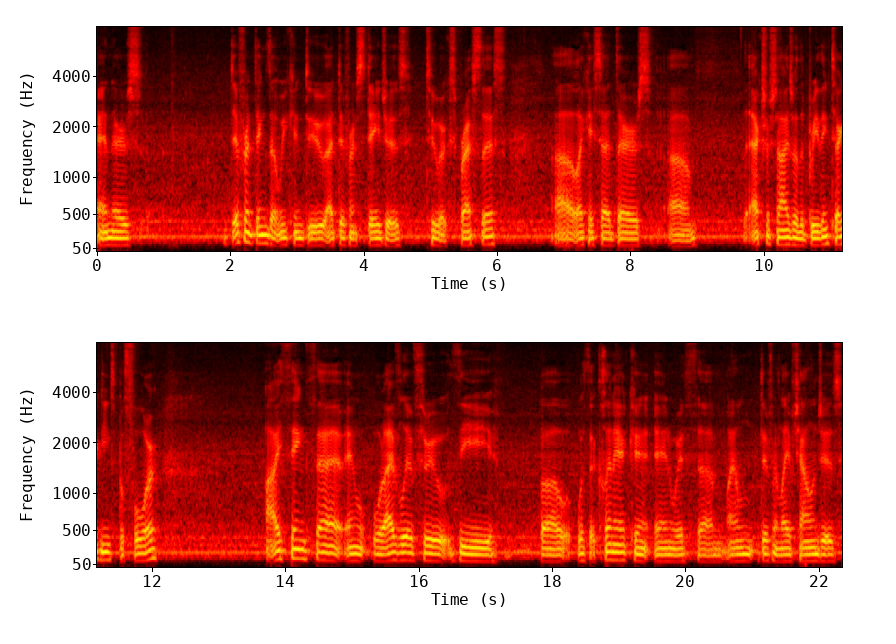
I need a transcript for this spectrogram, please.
And there's different things that we can do at different stages to express this. Uh, like I said, there's um, the exercise or the breathing techniques before. I think that, and what I've lived through the uh, with the clinic and, and with um, my own different life challenges,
